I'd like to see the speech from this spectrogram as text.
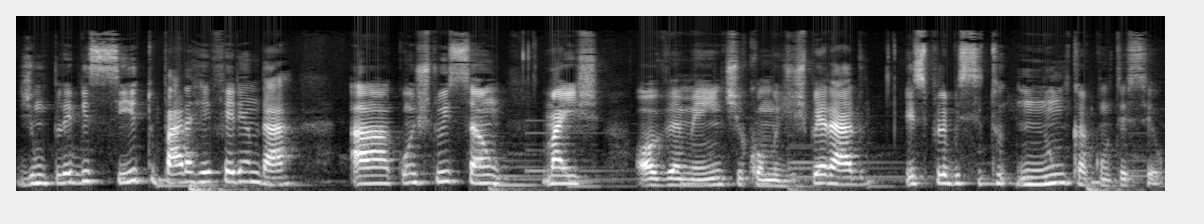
de um plebiscito para referendar a Constituição, mas, obviamente, como de esperado, esse plebiscito nunca aconteceu.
